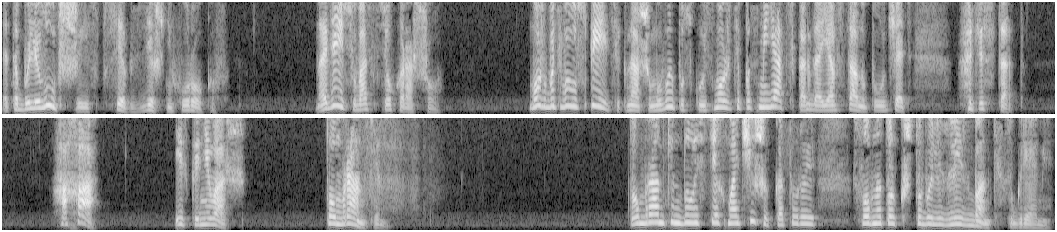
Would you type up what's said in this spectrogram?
это были лучшие из всех здешних уроков. Надеюсь, у вас все хорошо. Может быть, вы успеете к нашему выпуску и сможете посмеяться, когда я встану получать аттестат. Ха-ха! Искренне ваш. Том Ранкин. Том Ранкин был из тех мальчишек, которые словно только что вылезли из банки с угрями.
